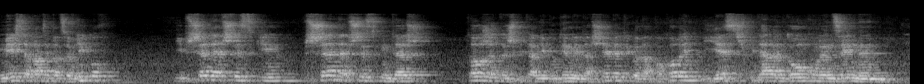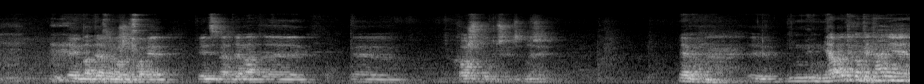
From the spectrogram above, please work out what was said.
miejsca pracy pracowników i przede wszystkim, przede wszystkim też to, że ten szpital nie budujemy dla siebie, tylko dla pokoleń i jest szpitalem konkurencyjnym. Pan Dyrektor może powie więcej na temat y, y, kosztów, czy, czy znaczy, nie wiem. Y, miałem tylko pytanie,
